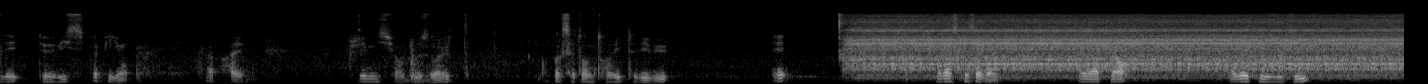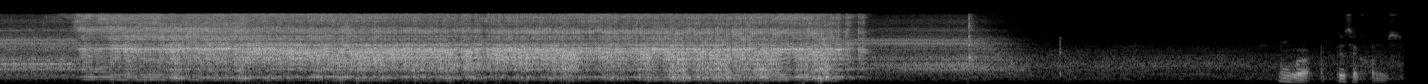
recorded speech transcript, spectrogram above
les deux vis papillons. Après, j'ai mis sur 12 volts pas que ça tourne trop vite au début. Et voilà ce que ça donne. Et maintenant, avec les outils, on voit que ça creuse.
